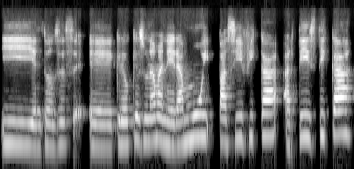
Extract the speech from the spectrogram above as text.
y entonces eh, creo que es una manera muy pacífica, artística,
